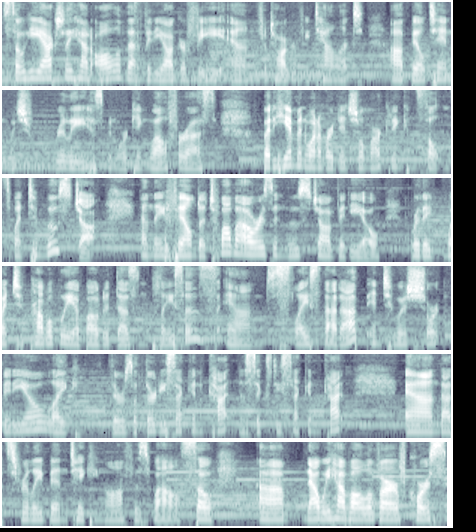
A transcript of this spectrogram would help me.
So he actually had all of that videography and photography talent uh, built in, which really has been working well for us. But him and one of our digital marketing consultants went to Moose Jaw and they filmed a 12 hours in Moose Jaw video where they went to probably about a dozen places and sliced that up into a short video. Like there's a 30 second cut and a 60 second cut. And that's really been taking off as well. So um, now we have all of our, of course,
